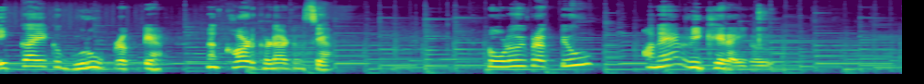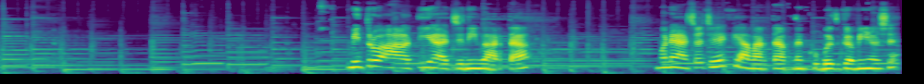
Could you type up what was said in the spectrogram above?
એકાએક ગુરુ પ્રગટ્યા, ને ખડખડાટ હસ્યા. ટોળું પ્રગટ્યું અને વિખેરાઈ ગયું. મિત્રો, આ હતી આજની વાર્તા. મને આશા છે કે આ વાર્તા આપને ખૂબ જ ગમી હશે.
